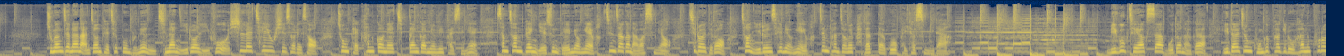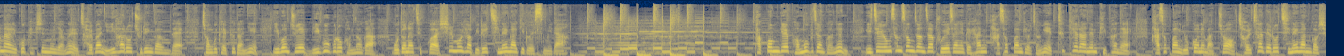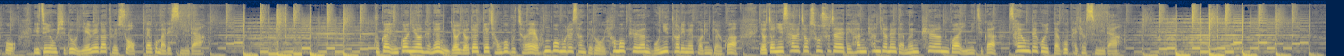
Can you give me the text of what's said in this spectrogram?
중앙재난안전대책본부는 지난 1월 이후 실내 체육시설에서 총 101건의 집단 감염이 발생해 3,164명의 확진자가 나왔으며 7월 들어 1,073명이 확진 판정을 받았다고 밝혔습니다. 미국 제약사 모더나가 이달 중 공급하기로 한 코로나19 백신 물량을 절반 이하로 줄인 가운데 정부 대표단이 이번 주에 미국으로 건너가 모더나 측과 실무 협의를 진행하기로 했습니다. 박범계 법무부 장관은 이재용 삼성전자 부회장에 대한 가석방 결정이 특혜라는 비판에 가석방 요건에 맞춰 절차대로 진행한 것이고 이재용 씨도 예외가 될 수 없다고 말했습니다. 국가인권위원회는 18개 정부 부처의 홍보물을 상대로 혐오 표현 모니터링을 벌인 결과 여전히 사회적 소수자에 대한 편견을 담은 표현과 이미지가 사용되고 있다고 밝혔습니다.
